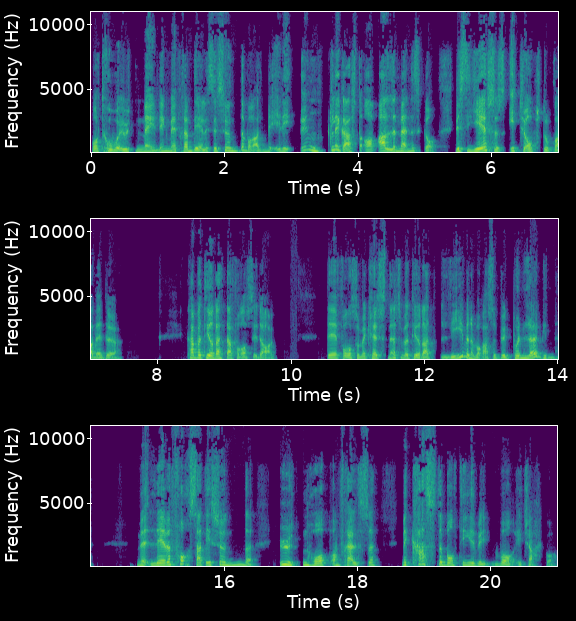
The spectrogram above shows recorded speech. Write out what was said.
vår tro er uten mening, vi er fremdeles i syndene våre. Vi er de ynkeligste av alle mennesker hvis Jesus ikke oppsto fra de døde. Hva betyr dette for oss i dag? det for oss som er kristne, så betyr det at livene våre er bygd på en løgn. Vi lever fortsatt i syndene, uten håp om frelse. Vi kaster bort tiden vår i kirka.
